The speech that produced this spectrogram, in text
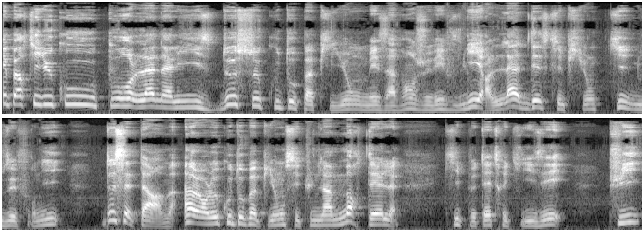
C'est parti du coup pour l'analyse de ce couteau papillon, mais avant je vais vous lire la description qui nous est fournie de cette arme. Alors le couteau papillon c'est une lame mortelle qui peut être utilisée puis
